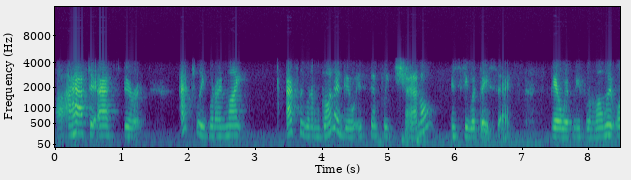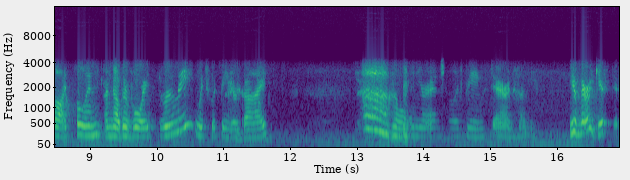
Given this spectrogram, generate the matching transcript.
Uh, I have to ask spirit. Actually, what I might, actually, what I'm going to do is simply channel and see what they say. Bear with me for a moment while I pull in another voice through me, which would be your guide. Oh, and your angelic beings, Darren, honey. You're very gifted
